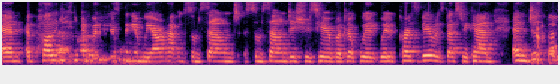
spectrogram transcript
And um, apologies to everybody listening in. We are having some sound some sound issues here, but look, we'll we'll persevere as best we can. And just back,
